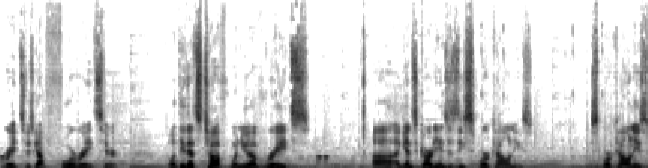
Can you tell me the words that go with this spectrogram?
Wraiths. So he's got four Wraiths here. The one thing that's tough when you have Wraiths uh, against guardians is these spore colonies. These spore colonies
